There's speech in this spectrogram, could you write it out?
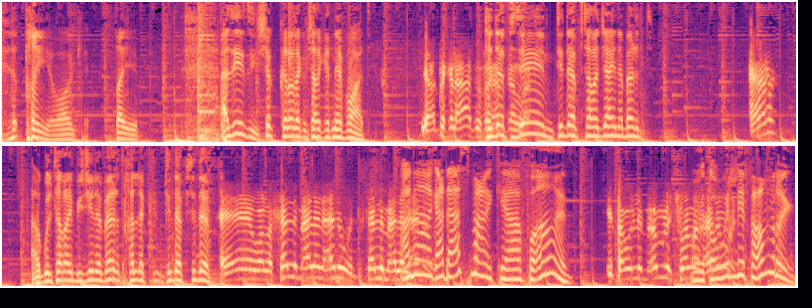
طيب okay طيب عزيزي شكرا لك مشاركتنا يا فؤاد يعطيك العافية تدف. زين تدف ترى جاينا برد ها؟ أقول ترى بيجينا برد خلك تدف تدف. إيه والله سلم على العنود سلم على أنا العنود. قاعدة أسمعك يا فؤاد. يطول لي بعمرك والله ويطول العنود. لي في عمرك.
